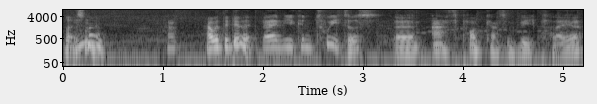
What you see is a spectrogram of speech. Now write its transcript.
let us Mm. know. How would they do it? Um, you can tweet us um, at Podcast V Player.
